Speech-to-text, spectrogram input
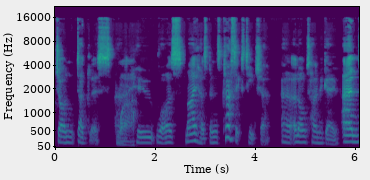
John Douglas, uh, wow. who was my husband's classics teacher a long time ago. And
